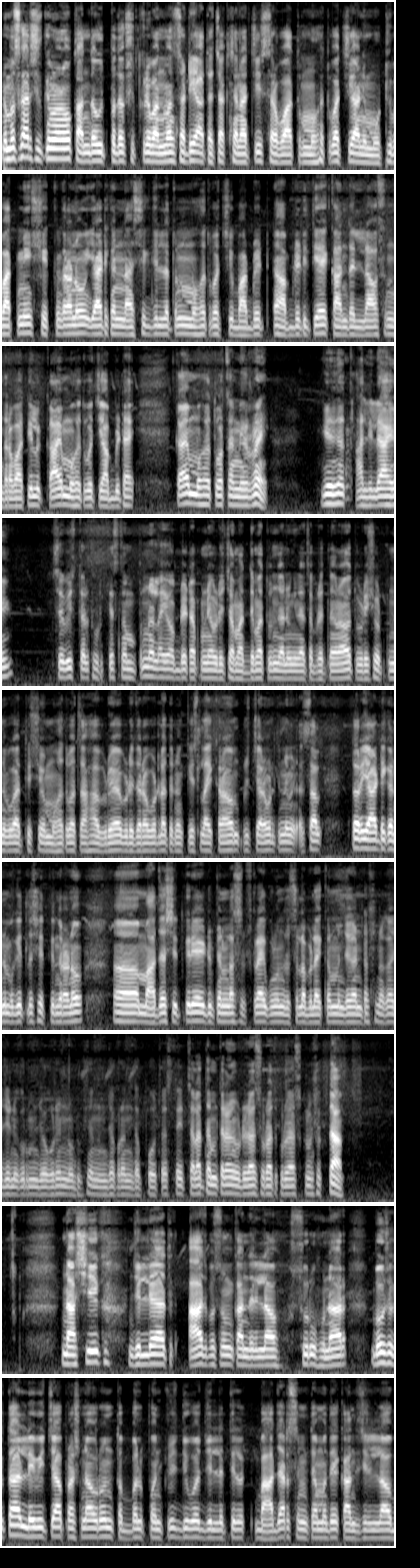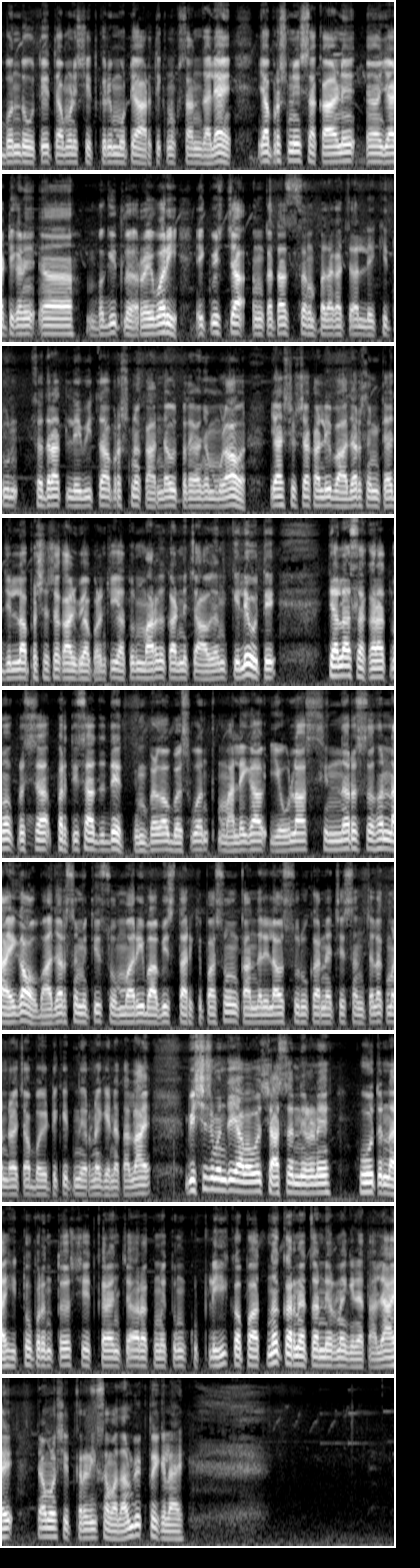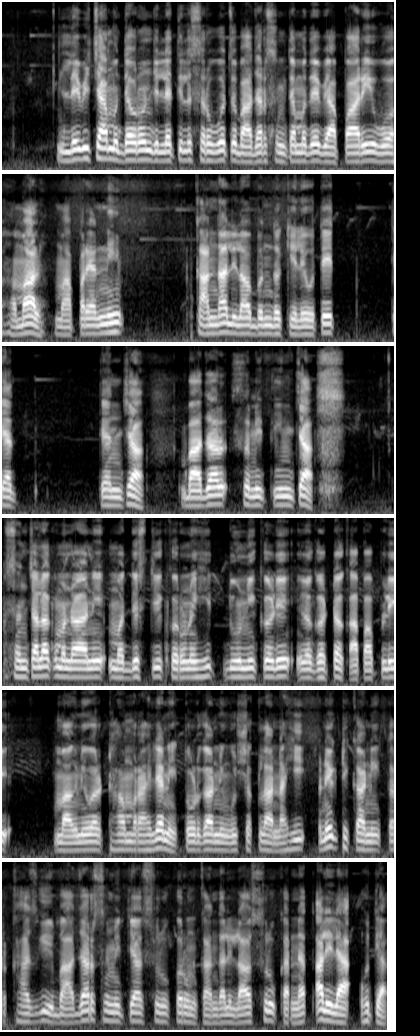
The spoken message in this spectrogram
नमस्कार शेतकरी मित्रांनो कांदा उत्पादक शेतकरी बांधवांसाठी आताच्या क्षणाची सर्वात महत्त्वाची आणि मोठी बातमी. शेतकरी मित्रांनो या ठिकाणी नाशिक जिल्ह्यातून महत्त्वाची अपडेट अपडेट येते. आहे कांदा लिलावासंदर्भातील काय महत्त्वाची अपडेट आहे? काय महत्त्वाचा निर्णय घेण्यात आलेला आहे? सविस्तर थोडक्यात संपूर्ण लाईव्ह अपडेट आपण या व्हिडिओच्या माध्यमातून जाणून घेण्याचा प्रयत्न करावा व्हिडिओ शेवटपर्यंत बघा अतिशय महत्त्वाचा हा व्हिडिओ आहे. व्हिडिओ जर आवडला तर नक्कीच लाईक करा. चॅनलवरती नवीन असाल तर या ठिकाणी बघितलं शेतकरी मित्रांनो माझा शेतकरी या यूट्यूब चॅनलला सबस्क्राईब करून दुसरा बेलायकन म्हणजे घंटा नका जेणेकरून म्हणजे उघडून नोटिफिकेशन तुमच्यापर्यंत पोहोच असते चला तर मित्रांनो व्हिडिओला सुरुवात करूया. करू शकता. नाशिक जिल्ह्यात आजपासून कांदा लिलाव सुरू होणार. बघू शकता लेवीच्या प्रश्नावरून तब्बल पंचवीस दिवस जिल्ह्यातील बाजार समित्यामध्ये कांद्याचे लिलाव बंद होते. त्यामुळे शेतकरी मोठे आर्थिक नुकसान झाले आहे. या प्रश्नी सकाळने या ठिकाणी बघितलं. रविवारी एकवीसच्या अंकता संपादकाच्या लेखीतून सदरात लेवीचा प्रश्न कांदा उत्पादकांच्या मुळावर या शीर्षाखाली बाजार समित्या जिल्हा प्रशासक आणि व्यापाऱ्यांची यातून मार्ग काढण्याचे आवाहन केले होते. त्याला सकारात्मक प्रसा प्रतिसाद देत पिंपळगाव बसवंत मालेगाव येवला सिन्नरसह नायगाव बाजार समिती सोमवारी बावीस तारखेपासून कांदा लिलाव सुरू करण्याचे संचालक मंडळाच्या बैठकीत निर्णय घेण्यात आला आहे. विशेष म्हणजे याबाबत शासन निर्णय होत नाही तोपर्यंत शेतकऱ्यांच्या रकमेतून कुठलीही कपात न करण्याचा निर्णय घेण्यात आला आहे. त्यामुळे शेतकऱ्यांनी समाधान व्यक्त केलं आहे. लेवीच्या मुद्द्यावरून जिल्ह्यातील सर्वच बाजार समित्यामध्ये व्यापारी व हमाल मापऱ्यांनी कांदा लिलाव बंद केले होते. त्या त्यांच्या बाजार समितींच्या संचालक मंडळाने मध्यस्थी करूनही दोन्हीकडे घटक आपापली मागणीवर ठाम राहिल्याने तोडगा निघू शकला नाही. अनेक ठिकाणी तर खाजगी बाजार समित्या सुरू करून कांदा लिलाव सुरू करण्यात आलेल्या होत्या.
